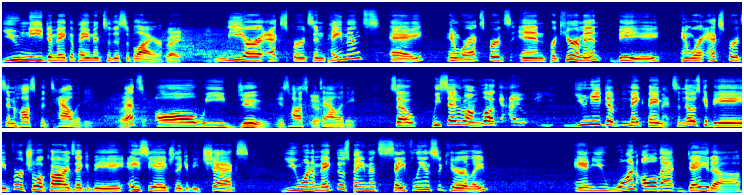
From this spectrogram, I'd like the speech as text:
you need to make a payment to the supplier. Right. We are experts in payments, A, and we're experts in procurement, B, and we're experts in hospitality. Right. That's all we do is hospitality. So we say to them, look, I, you need to make payments. And those could be virtual cards, they could be ACH, they could be checks. You want to make those payments safely and securely. And you want all that data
